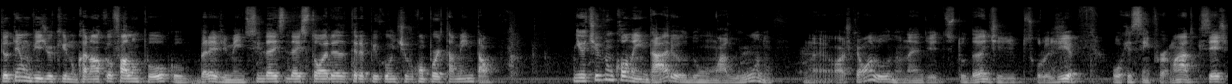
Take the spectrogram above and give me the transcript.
Eu tenho um vídeo aqui no canal que eu falo um pouco, brevemente, sim, da, da história da terapia cognitivo comportamental. E eu tive um comentário de um aluno, né, eu acho que é um aluno, né, de, de estudante de psicologia, ou recém-formado, que seja,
